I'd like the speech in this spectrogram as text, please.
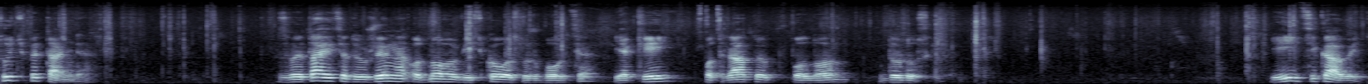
Суть питання. Звертається дружина одного військовослужбовця, який потрапив в полон до русських. Її цікавить,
